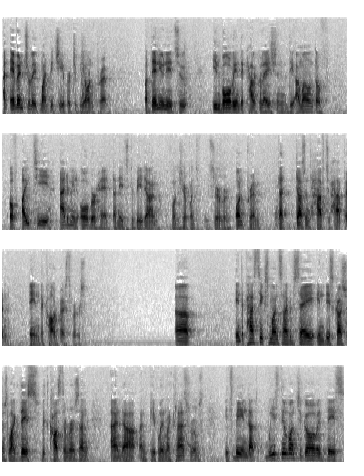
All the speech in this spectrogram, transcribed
And eventually it might be cheaper to be on-prem. But then you need to involve in the calculation the amount of, of IT admin overhead that needs to be done for the SharePoint server on-prem that doesn't have to happen in the cloud-based version. Uh, in the past six months, I would say, in discussions like this with customers and, and, uh, and people in my classrooms, it's been that we still want to go with this,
